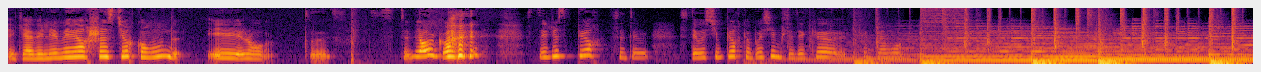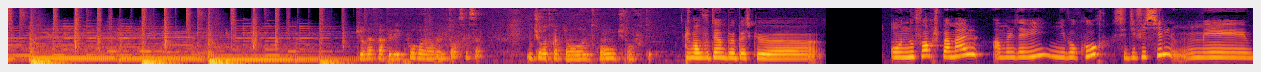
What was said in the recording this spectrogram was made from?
et qui avait les meilleures choses turques au monde. Et genre, c'était bien quoi. C'était juste pur. C'était c'était aussi pur que possible. C'était que, que de l'amour. Tu rattrapais les cours euh, en même temps, c'est ça? Ou tu rattrapais en rentrant ou tu t'en foutais? Je m'en foutais un peu parce que euh, nous forge pas mal en Moldavie niveau cours. C'est difficile, mais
